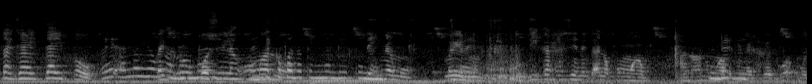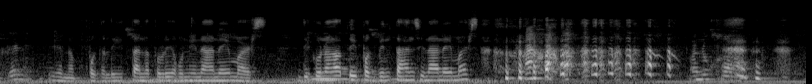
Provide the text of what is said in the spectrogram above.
Tagaytay po. Ay, ano yung May ano grupo na? silang Ay, hindi ko umano. pa natingnan dito na. Tingnan mo, mayroon. Hindi ka kasi nag-ano kung mga ano-ano mga Hindi. mo dyan. eh. Yan, napagalitan na tuloy ako ni Nanay Mars. Hindi ko na nga ito ipagbintahan si Nanay Mars. Ano ka?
